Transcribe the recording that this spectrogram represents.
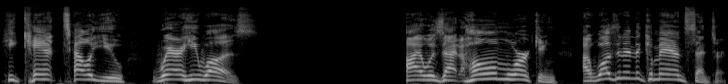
He can't tell you where he was. I was at home working. I wasn't in the command center.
